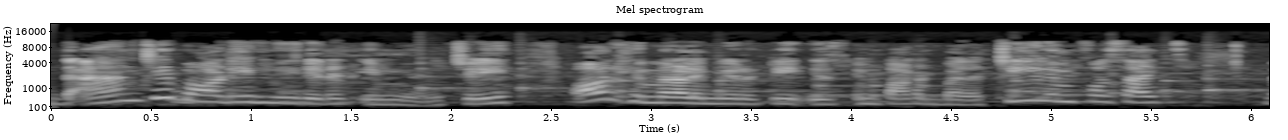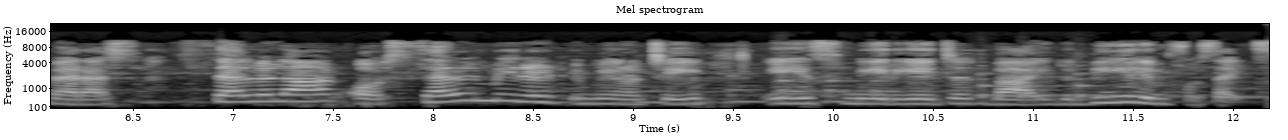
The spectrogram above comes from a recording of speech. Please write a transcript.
The antibody mediated immunity or humoral immunity is imparted by the T lymphocytes, whereas cellular or cell mediated immunity is mediated by the B lymphocytes.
